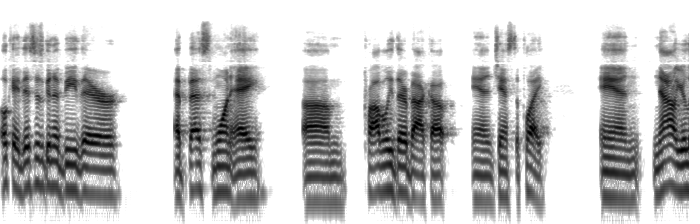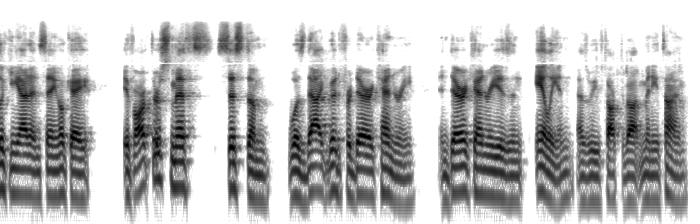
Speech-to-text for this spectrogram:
okay, this is going to be their, at best, 1A, um, probably their backup and chance to play. And now you're looking at it and saying, okay, if Arthur Smith's system was that good for Derrick Henry, and Derrick Henry is an alien, as we've talked about many a time,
